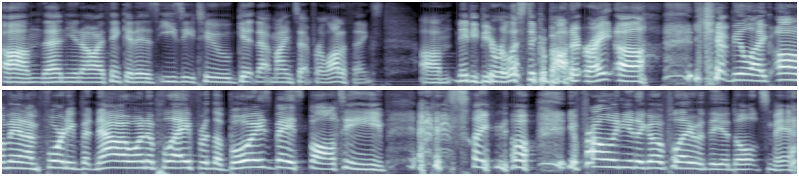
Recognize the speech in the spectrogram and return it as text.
um, then you know I think it is easy to get that mindset for a lot of things. Um, maybe be realistic about it, right? Uh, you can't be like, oh man, I'm 40, but now I want to play for the boys' baseball team. And it's like, no, you probably need to go play with the adults, man.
